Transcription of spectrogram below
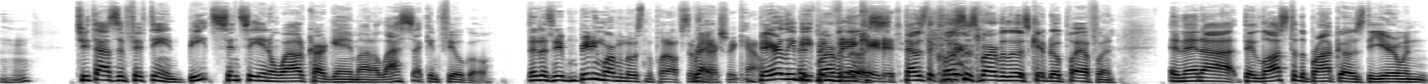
Mm-hmm. 2015 beat Cincy in a wild card game on a last second field goal. That doesn't beating Marvin Lewis in the playoffs doesn't actually count. Barely beat Marvin vacated. Lewis. That was the closest Marvin Lewis came to a playoff win. And then uh, they lost to the Broncos the year when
